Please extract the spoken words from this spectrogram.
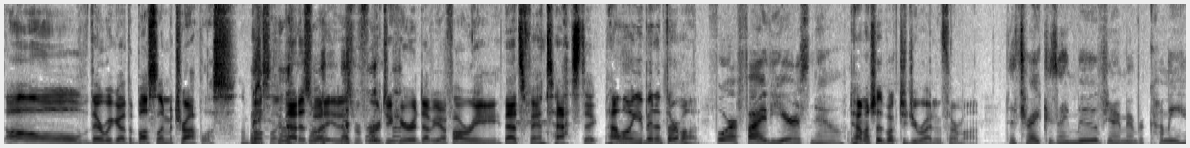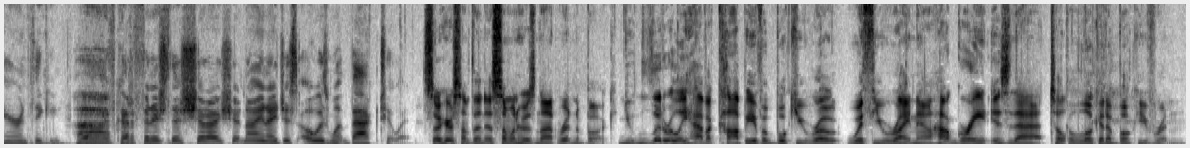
Oh, there we go. The bustling metropolis. The bustling. that is what it is referred to here at WFRE. That's fantastic. How long have you been in Thurmont? Four or five years now. How much of the book did you write in Thurmont? That's right, because I moved and I remember coming here and thinking, ah, I've got to finish this. Should I, shouldn't I? And I just always went back to it. So here's something as someone who has not written a book, you literally have a copy of a book you wrote with you right now. How great is that to look at a book you've written?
